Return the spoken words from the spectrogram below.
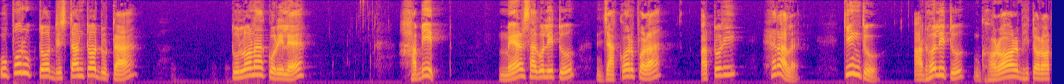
উপৰোক্ত দৃষ্টান্ত দুটা তুলনা কৰিলে হাবিত মেৰ ছাগলীটো জাকৰ পৰা আঁতৰি হেৰালে কিন্তু আধলিটো ঘৰৰ ভিতৰত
